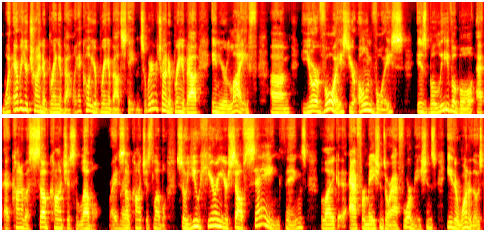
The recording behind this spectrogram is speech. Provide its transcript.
whatever you're trying to bring about. Like I call your bring about statement. So whatever you're trying to bring about in your life, um, your voice, your own voice, is believable at, at kind of a subconscious level right? right? Subconscious level. So you hearing yourself saying things like affirmations or afformations, either one of those,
